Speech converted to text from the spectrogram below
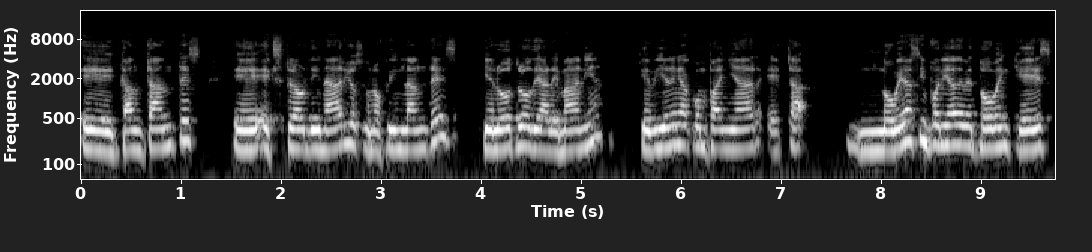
eh, cantantes eh, extraordinarios, uno finlandés y el otro de Alemania, que vienen a acompañar esta novena sinfonía de Beethoven, que es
